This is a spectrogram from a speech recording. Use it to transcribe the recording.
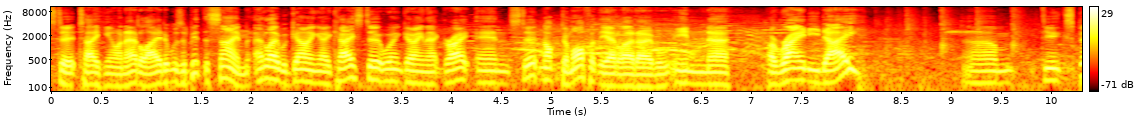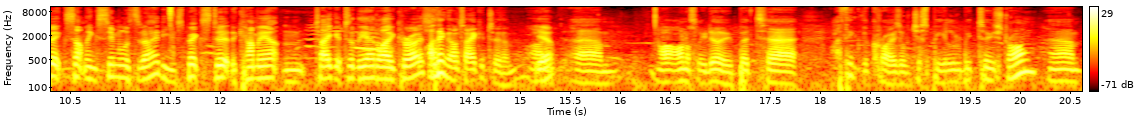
Sturt taking on Adelaide, it was a bit the same. Adelaide were going okay, Sturt weren't going that great, and Sturt knocked them off at the Adelaide Oval in uh, a rainy day. Um, do you expect something similar today? Do you expect Sturt to come out and take it to the Adelaide Crows? I think they'll take it to them. Yep. I, um, I honestly do. But uh, I think the Crows will just be a little bit too strong. Um,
